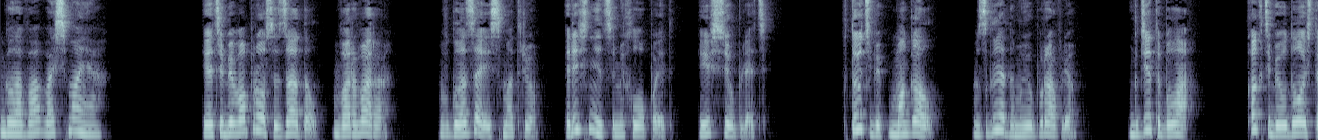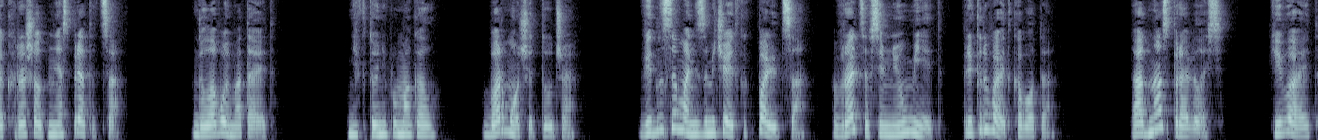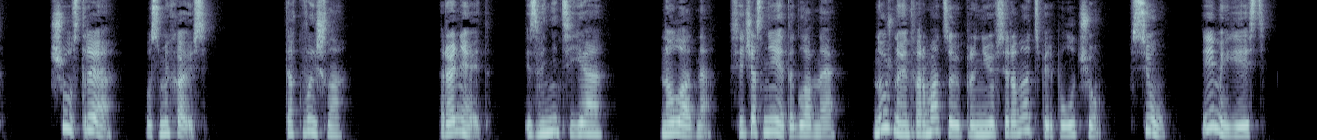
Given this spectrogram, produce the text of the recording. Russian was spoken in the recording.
Глава восьмая. «Я тебе вопросы задал, Варвара». В глаза ей смотрю, ресницами хлопает. И все, блядь. «Кто тебе помогал?» Взглядом ее буравлю. «Где ты была? Как тебе удалось так хорошо от меня спрятаться?» Головой мотает. Никто не помогал. Бормочет тут же. Видно, сама не замечает, как палится. Врать совсем не умеет. Прикрывает кого-то. Одна справилась. Кивает. Шустрая. Усмехаюсь. Так вышло. Роняет. Извините, я... Ну ладно, сейчас не это главное. Нужную информацию про нее все равно теперь получу. Всю. Имя есть.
